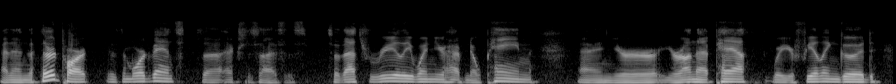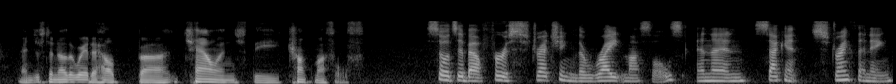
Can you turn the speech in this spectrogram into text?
And then the third part is the more advanced uh, exercises. So that's really when you have no pain and you're you're on that path where you're feeling good, and just another way to help uh, challenge the trunk muscles. So it's about first stretching the right muscles, and then second, strengthening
